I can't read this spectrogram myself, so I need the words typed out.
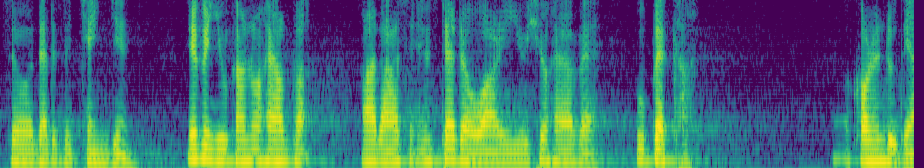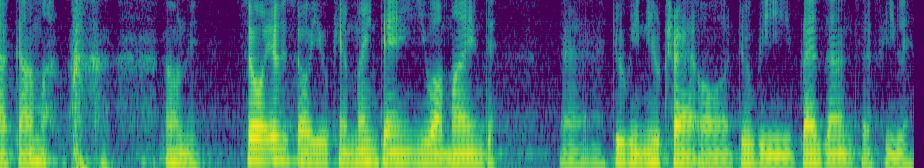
So that is a changing. If you cannot help others, instead of worry, you should have a upekha according to their karma only. So if so, you can maintain your mind uh, to be neutral or to be pleasant feeling,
